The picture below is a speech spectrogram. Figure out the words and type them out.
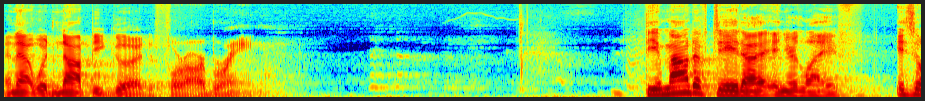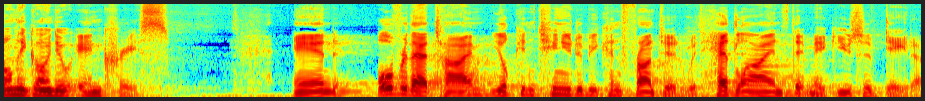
and that would not be good for our brain. the amount of data in your life is only going to increase. And over that time, you'll continue to be confronted with headlines that make use of data,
